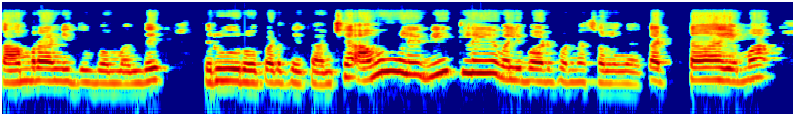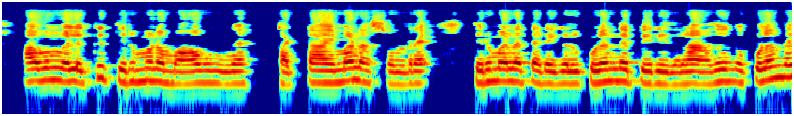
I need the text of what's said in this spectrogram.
சாம்பிராணி தூபம் வந்து திருவுருவ படத்துக்கு காமிச்சு அவங்களே வீட்டிலேயே வழிபாடு பண்ண சொல்லுங்க. கட்டாயமா அவங்களுக்கு திருமணம் ஆகுங்க கட்டாயமா நான் சொல்றேன். திருமண தடைகள் குழந்தை பேர் இதெல்லாம் அதுவும் இந்த குழந்தை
